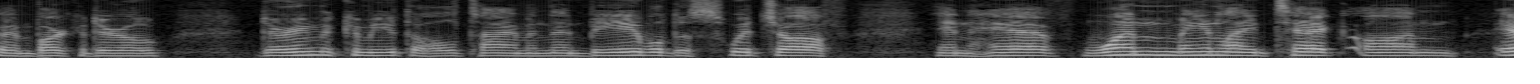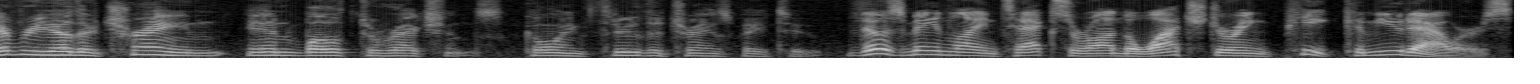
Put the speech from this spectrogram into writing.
Embarcadero during the commute the whole time, and then be able to switch off and have one mainline tech on every other train in both directions going through the Transbay Tube. Those mainline techs are on the watch during peak commute hours.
